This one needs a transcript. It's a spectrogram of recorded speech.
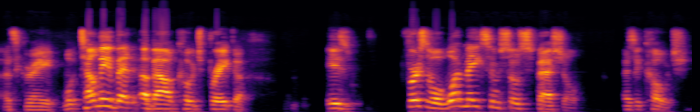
That's great. Well, tell me a bit about Coach Braica. Is first of all, what makes him so special as a coach?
